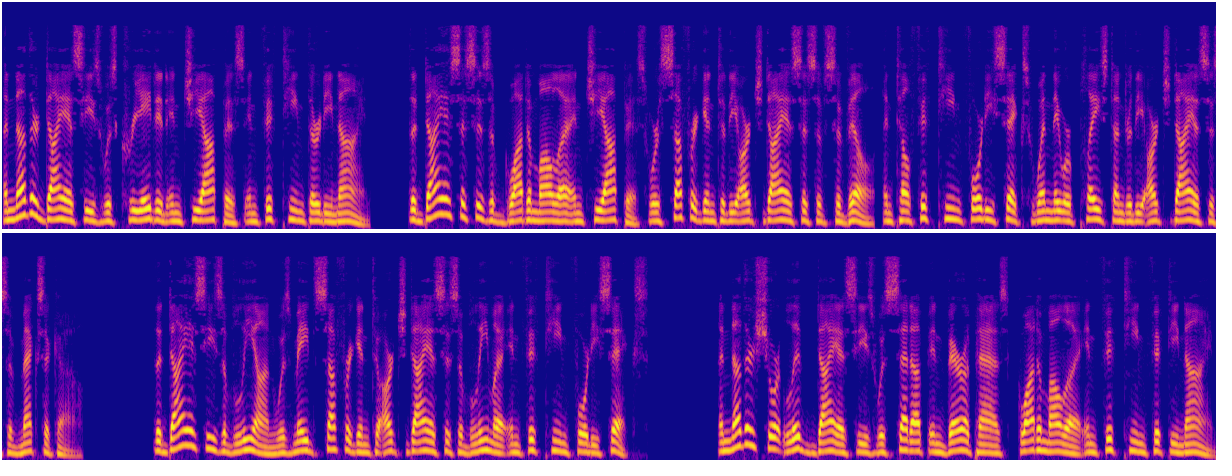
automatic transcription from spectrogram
Another diocese was created in Chiapas in 1539. The dioceses of Guatemala and Chiapas were suffragan to the Archdiocese of Seville, until 1546 when they were placed under the Archdiocese of Mexico. The Diocese of León was made suffragan to Archdiocese of Lima in 1546. Another short-lived diocese was set up in Verapaz, Guatemala in 1559.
